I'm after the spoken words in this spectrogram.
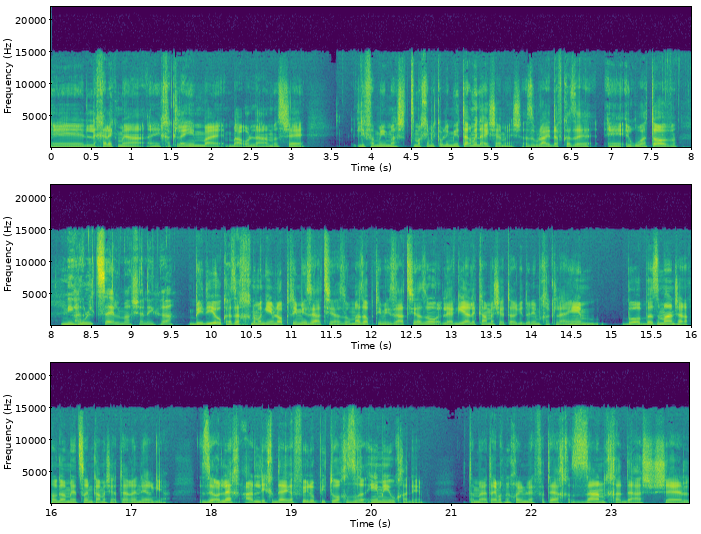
אה, לחלק מהחקלאים בעולם שלפעמים הצמחים מקבלים יותר מדי שמש, אז אולי דווקא זה אה, אירוע טוב. ניהול אז, צל, מה שנקרא. בדיוק, אז איך אנחנו מגיעים לאופטימיזציה הזו? מה זה האופטימיזציה הזו? להגיע לכמה שיותר גידולים חקלאיים, בו בזמן שאנחנו גם מייצרים כמה שיותר אנרגיה. זה הולך עד לכדי אפילו פיתוח זרעים מיוחדים. זאת אומרת, האם אנחנו יכולים לפתח זן חדש של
